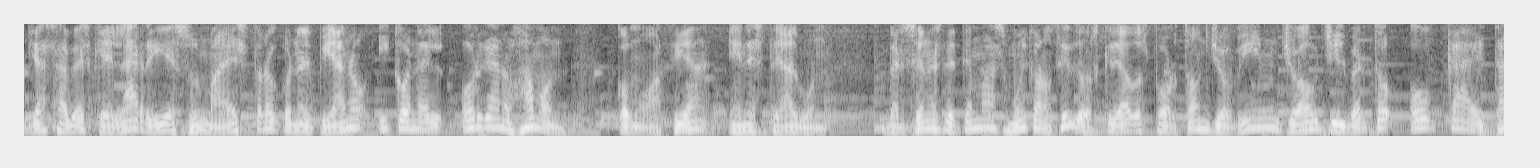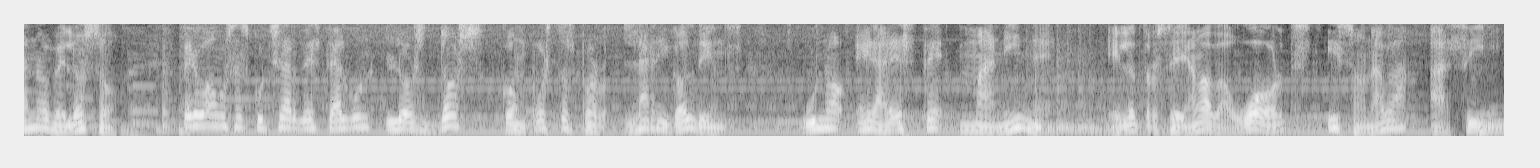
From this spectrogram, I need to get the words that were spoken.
Ya sabes que Larry es un maestro con el piano y con el órgano Hammond, como hacía en este álbum. Versiones de temas muy conocidos creados por Tom Jobim, Joao Gilberto o Caetano Veloso. Pero vamos a escuchar de este álbum los dos compuestos por Larry Goldings. Uno era este Manine el otro se llamaba Words y sonaba así.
